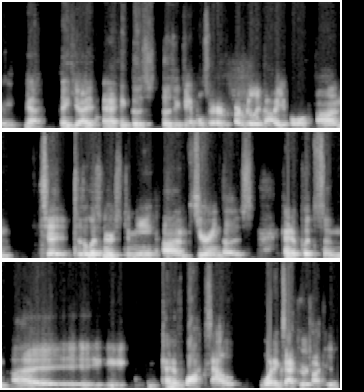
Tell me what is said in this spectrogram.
Great. Yeah, thank you. I, and I think those those examples are, are really valuable um, to, to the listeners, to me. Um, hearing those kind of puts some uh, kind of walks out what exactly we're talking.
